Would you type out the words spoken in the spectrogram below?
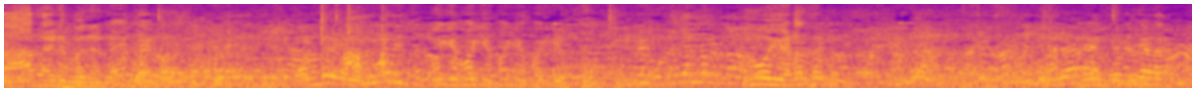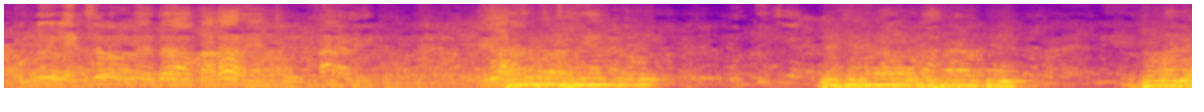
ആ സൈഡിൽ പോയി പൊയ്ക്കോ പൊയ്ക്കോ പൊയ്ക്കോ പൊയ്ക്കോ പോയി ഇടം സൈഡിൽ ഒന്ന് ലെൻസ് തല അറിയാൻ ദേശീയ ജനാധിപത്യ സ്ഥാനാർത്ഥി സ്വാഭാവിക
